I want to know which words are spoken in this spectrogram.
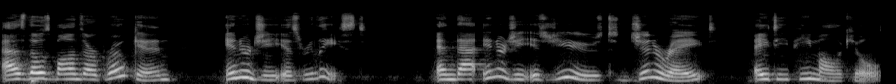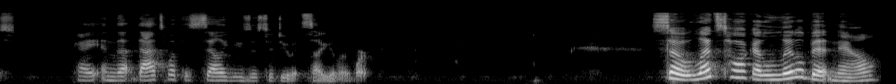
As those bonds are broken, energy is released. And that energy is used to generate ATP molecules. Okay, and that, that's what the cell uses to do its cellular work. So let's talk a little bit now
